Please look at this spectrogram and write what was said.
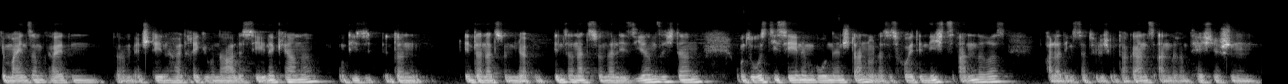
Gemeinsamkeiten ähm, entstehen halt regionale Szenekerne und die dann international, internationalisieren sich dann. Und so ist die Szene im Grunde entstanden. Und das ist heute nichts anderes, allerdings natürlich unter ganz anderen technischen,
